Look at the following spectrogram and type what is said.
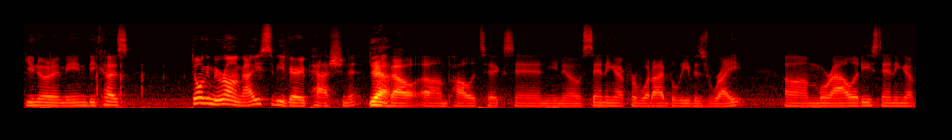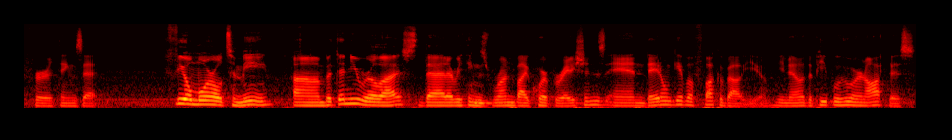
You know what I mean? Because don't get me wrong, I used to be very passionate Yeah. about um, politics and you know standing up for what I believe is right, um, morality, standing up for things that feel moral to me. Um, but then you realize that everything's run by corporations and they don't give a fuck about you. You know, the people who are in office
